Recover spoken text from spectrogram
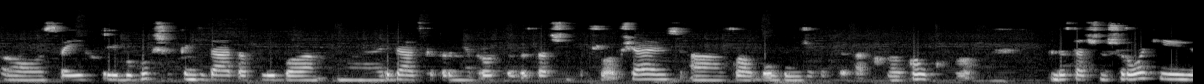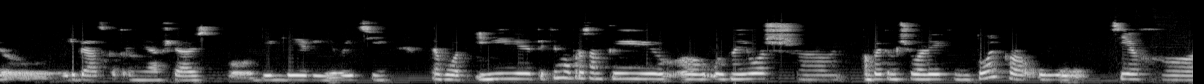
э, своих либо бывших кандидатов, либо ребят, с которыми я просто достаточно хорошо общаюсь. А, слава богу, уже как-то так круг достаточно широкий. Ребят, с которыми я общаюсь в геймдеве и в IT, Вот. И таким образом ты э, узнаешь э, об этом человеке не только у тех э,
